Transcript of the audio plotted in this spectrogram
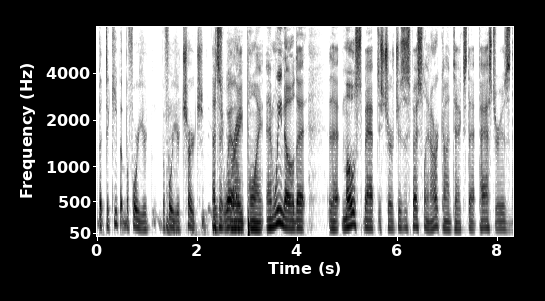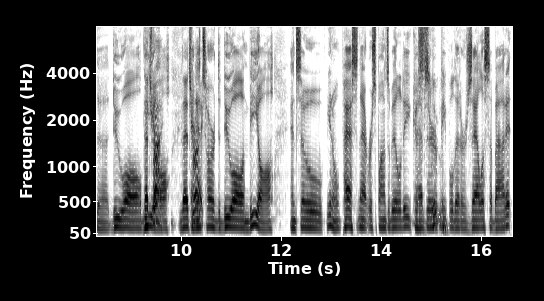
But to keep it before your before your church That's a well. great point. And we know that that most Baptist churches, especially in our context, that pastor is the do all, be That's right. all. That's and right. it's hard to do all and be all. And so, you know, passing that responsibility because there are people that are zealous about it.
